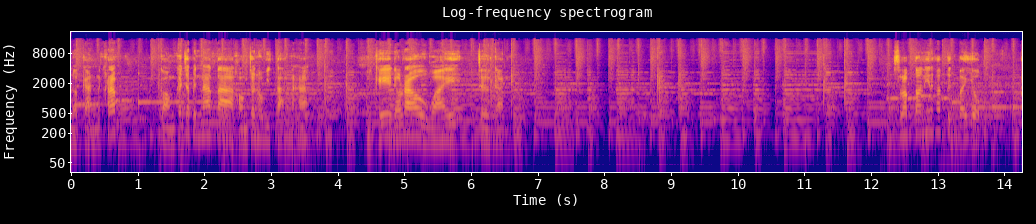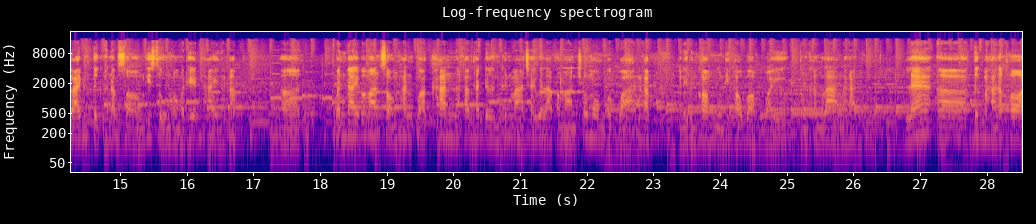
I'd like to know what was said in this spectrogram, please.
แล้วกันนะครับ กล่องก็จะเป็นหน้าตาของเจ้าโนบิตะนะฮะโอเค เดี๋ยวเราไว้เจอกัน สำหรับตอนนี้นะครับตึกใบหยกกลายเป็นตึกอันดับ 2 ที่สูงของประเทศไทยนะครับบันไดประมาณ 2,000 กว่าขั้นนะครับ ถ้าเดินขึ้นมาใช้เวลาประมาณชั่วโมงกว่าๆนะครับ อันนี้เป็นข้อมูลที่เขาบอกไว้ตรงข้างล่างนะฮะและตึกมหานคร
